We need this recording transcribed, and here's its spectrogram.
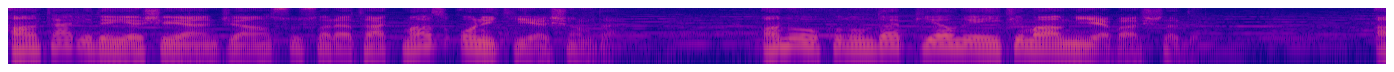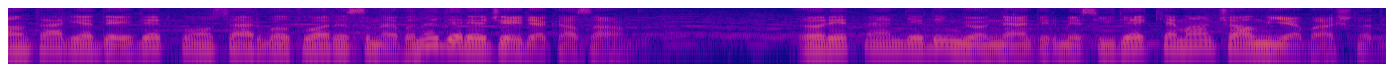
Antalya'da yaşayan Cansu Sara Takmaz 12 yaşında. Anaokulunda piyano eğitimi almaya başladı. Antalya Devlet Konservatuarı sınavını dereceyle kazandı. Öğretmenlerin yönlendirmesiyle keman çalmaya başladı.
